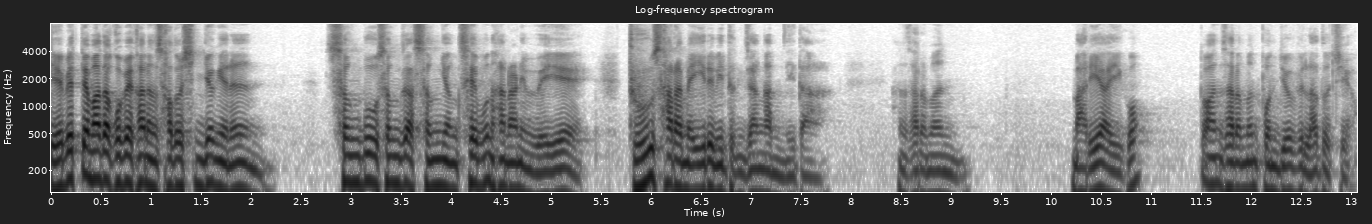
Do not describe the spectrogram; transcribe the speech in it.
예배 때마다 고백하는 사도신경에는 성부, 성자, 성령 세 분 하나님 외에 두 사람의 이름이 등장합니다. 한 사람은 마리아이고 또 한 사람은 본디오 빌라도지요.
